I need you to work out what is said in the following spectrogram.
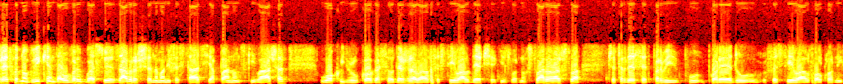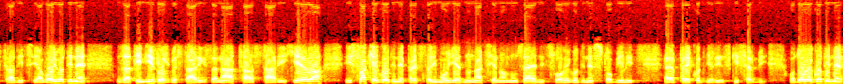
Prethodnog vikenda u Vrbasu je završena manifestacija Panonski vašar u okviru koga se održava festival dečjeg izvornog stvaralaštva, 41. po redu festival folklornih tradicija Vojvodine, zatim izložbe starih zanata, starih jela i svake godine predstavimo jednu nacionalnu zajednicu, ove godine su to bili e, prekodjerinski Srbi. Od ove godine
